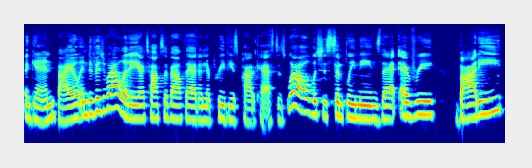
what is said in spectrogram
Again, bio individuality. I talked about that in a previous podcast as well, which just simply means that every body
